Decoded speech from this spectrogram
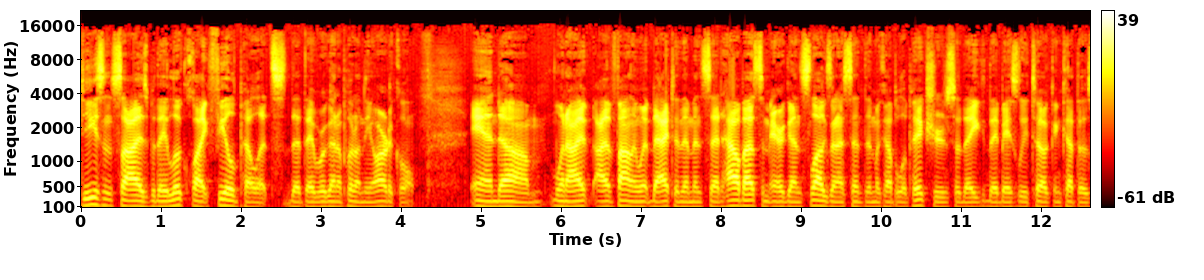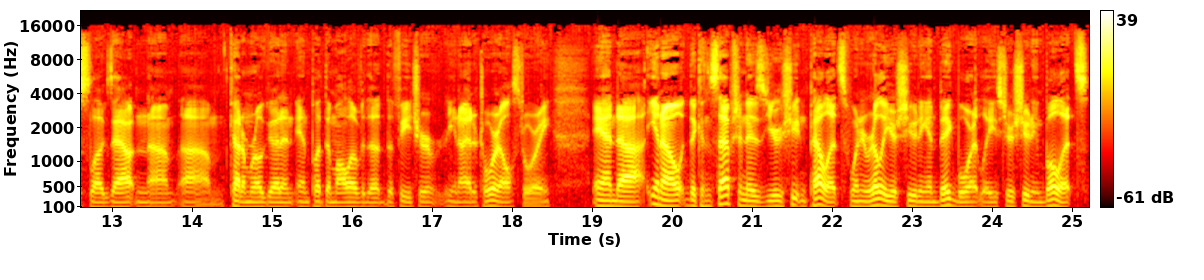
decent size, but they looked like field pellets that they were going to put on the article. And um, when I, I finally went back to them and said, "How about some air gun slugs?" and I sent them a couple of pictures, so they, they basically took and cut those slugs out and um, um, cut them real good and, and put them all over the, the feature, you know, editorial story. And uh, you know, the conception is you're shooting pellets when really you're shooting in big bore. At least you're shooting bullets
